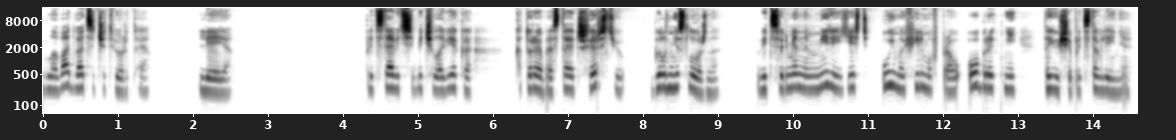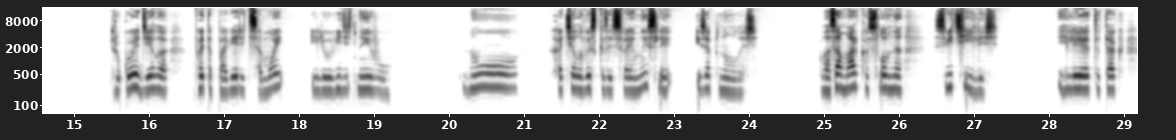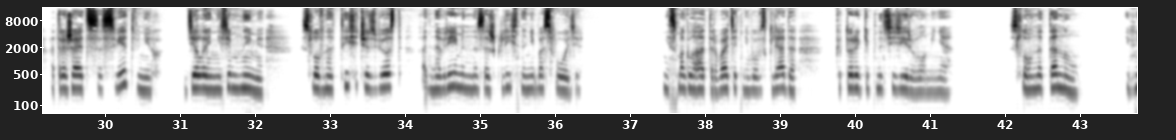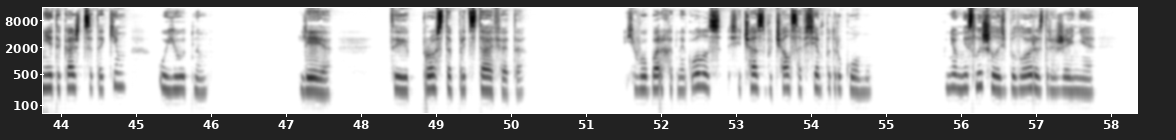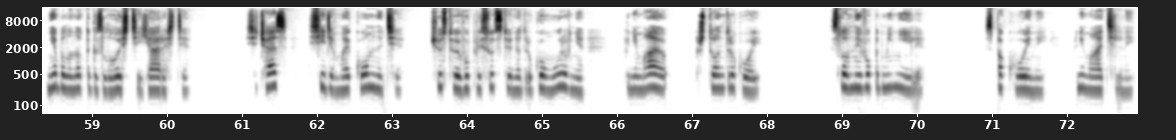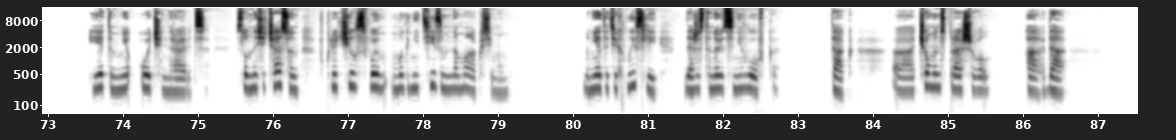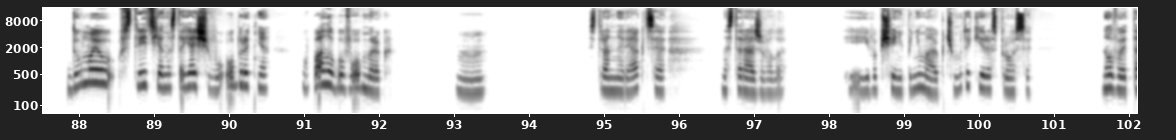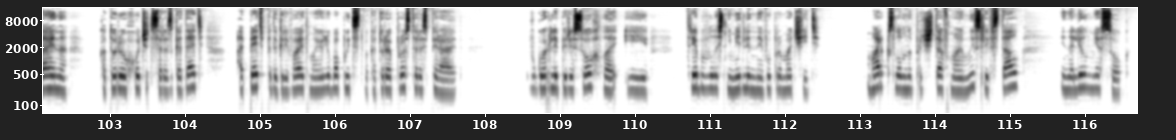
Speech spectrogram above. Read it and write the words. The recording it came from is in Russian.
Глава двадцать четвертая. Лея. Представить себе человека, который обрастает шерстью, было несложно, ведь в современном мире есть уйма фильмов про оборотней, дающие представление. Другое дело в это поверить самой или увидеть наяву. Ну, хотела высказать свои мысли и запнулась. Глаза Марка словно светились. Или это так отражается свет в них, делая неземными, словно тысячи звезд одновременно зажглись на небосводе. Не смогла оторвать от него взгляда, который гипнотизировал меня. Словно тону, и мне это кажется таким уютным. Лея, ты просто представь это. Его бархатный голос сейчас звучал совсем по-другому. В нем не слышалось былое раздражение, не было ноток злости, ярости. Сейчас, сидя в моей комнате, чувствуя его присутствие на другом уровне, понимаю, что он другой. Словно его подменили. Спокойный, внимательный. И это мне очень нравится. Словно сейчас он включил свой магнетизм на максимум. Мне от этих мыслей даже становится неловко. Так, а о чем он спрашивал? Ах, да. Думаю, встреть я настоящего оборотня, упала бы в обморок. М, Странная реакция настораживала. И вообще не понимаю, к чему такие расспросы. Новая тайна, которую хочется разгадать, опять подогревает мое любопытство, которое просто распирает. В горле пересохло, и требовалось немедленно его промочить. Марк, словно прочитав мои мысли, встал и налил мне сок.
